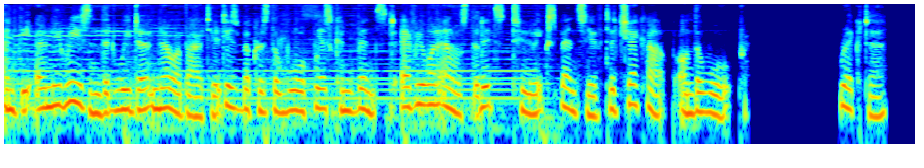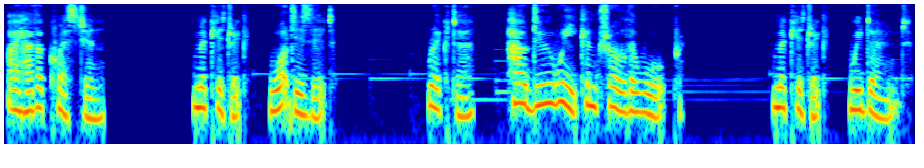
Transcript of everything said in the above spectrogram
And the only reason that we don't know about it is because the warp is convinced everyone else that it's too expensive to check up on the warp. Richter, I have a question. McKittrick, what is it? Richter, how do we control the warp? McKittrick, we don't.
